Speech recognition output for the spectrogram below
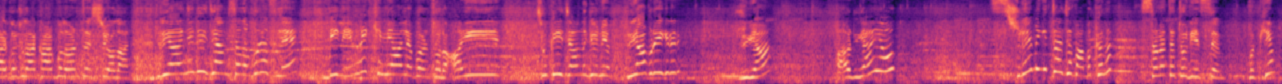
kargocular kargolarını taşıyorlar. Rüya ne diyeceğim sana burası ne? Bilim ve kimya laboratuvarı. Ay çok heyecanlı görünüyor. Rüya buraya girelim. Rüya? Aa, rüya yok. Şuraya mı gitti acaba bakalım? Sanat atölyesi. Bakayım.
